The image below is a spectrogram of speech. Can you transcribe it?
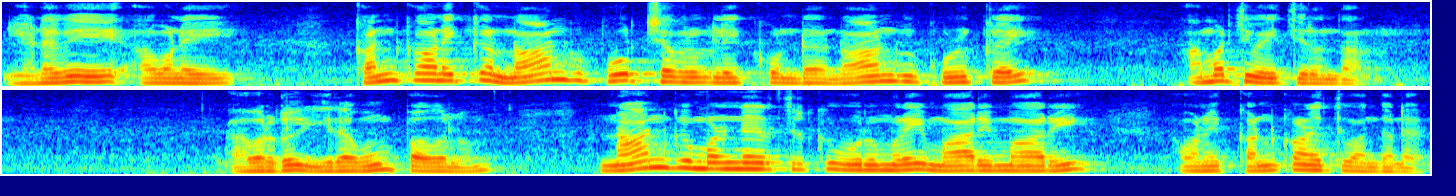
எனவே அவனை கண்காணிக்க நான்கு போர்ச்சவர்களை கொண்ட நான்கு குழுக்களை அமர்த்தி வைத்திருந்தான். அவர்கள் இரவும் பகலும் நான்கு மணி நேரத்திற்கு ஒரு முறை மாறி மாறி அவனை கண்காணித்து வந்தனர்.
